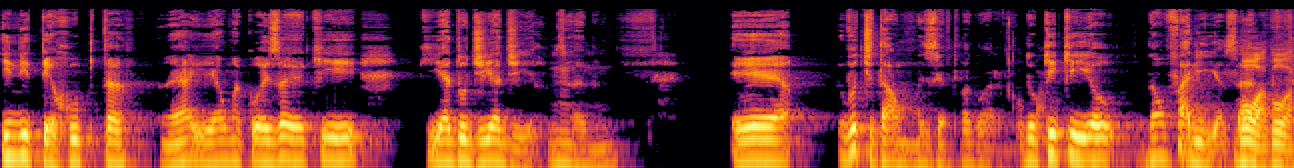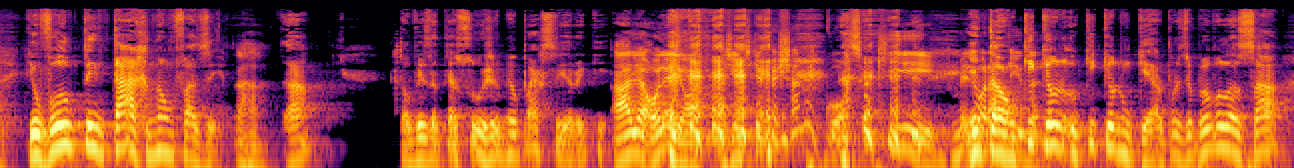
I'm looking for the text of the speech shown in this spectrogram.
ininterrupta, né? e é uma coisa que, que é do dia a dia. Uhum. É, eu vou te dar um exemplo agora Opa. do que, que eu não faria, sabe? Boa, boa. Que eu vou tentar não fazer, Aham. tá? Talvez até surja meu parceiro aqui. Olha, olha aí, ó. A gente quer fechar negócio aqui, melhorar Então, o que, que, eu, o que, que eu não quero? Por exemplo, eu vou lançar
